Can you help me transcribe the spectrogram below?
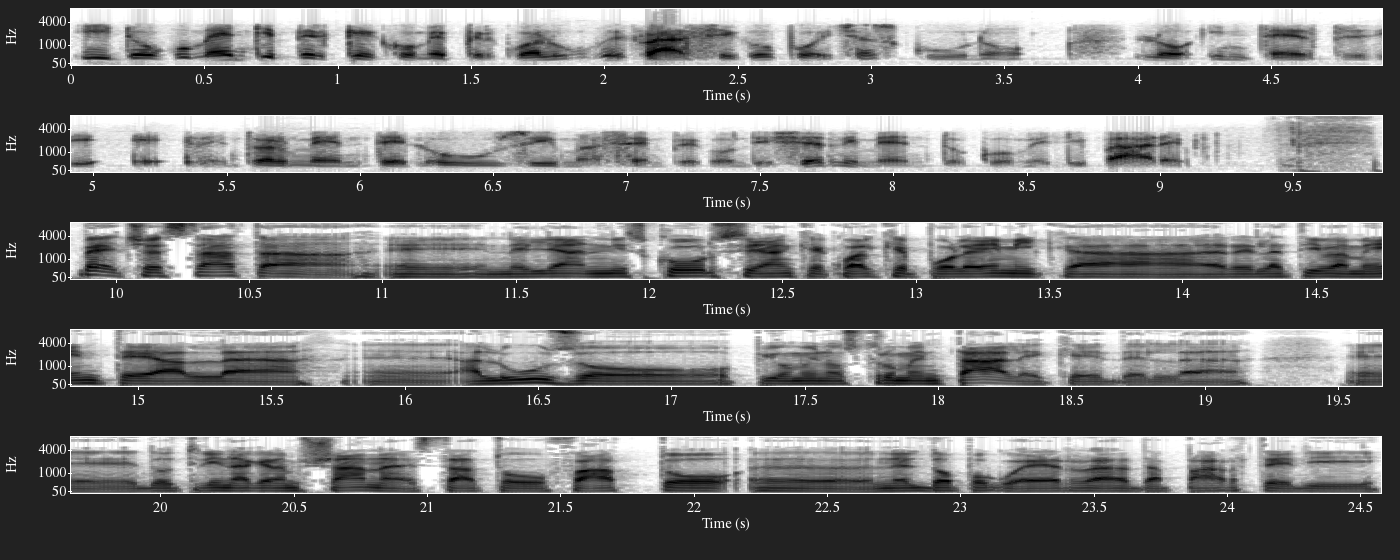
i documenti perché come per qualunque classico poi ciascuno lo interpreti e eventualmente lo usi, ma sempre con discernimento come gli pare. Beh, c'è stata eh, negli anni scorsi anche qualche polemica relativamente al, eh, all'uso più o meno strumentale che della eh, dottrina gramsciana è stato fatto eh, nel dopoguerra da parte di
